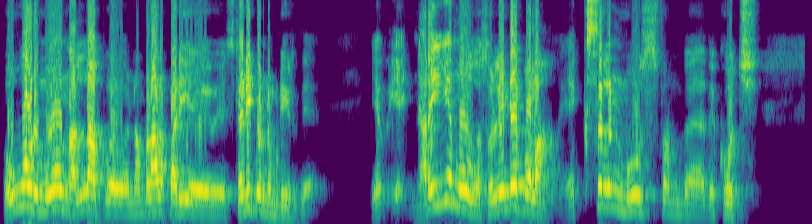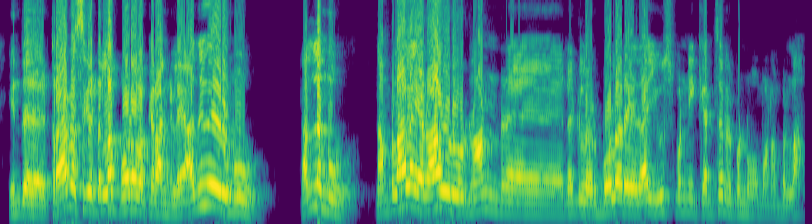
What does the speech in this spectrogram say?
ஒவ்வொரு மூவ் நல்லா நம்மளால படி ஸ்டடி பண்ண முடியுது. எ- நிறைய மூவ் சொல்லிகிட்டே போகலாம் excellent moves from the coach இந்த டிராவல்ஸ் எல்லாம் போட வைக்கிறாங்களே அதுவே ஒரு மூவ் நல்ல மூவ் நம்மளால ஏதாவது ஒரு ஒரு நான் ரெகுலர் bowler ஏதாவது யூஸ் பண்ணி கன்சிடர் பண்ணுவோமா நம்மலாம்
